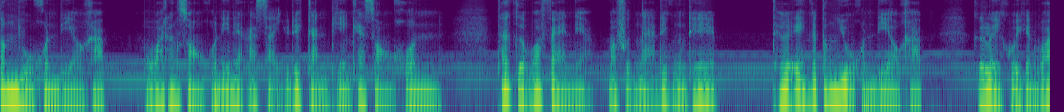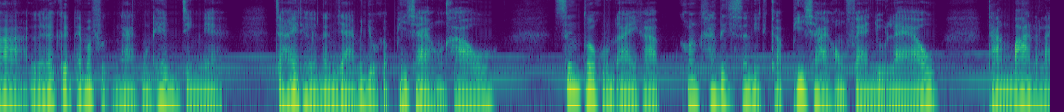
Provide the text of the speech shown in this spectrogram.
ต้องอยู่คนเดียวครับ เพราะว่าทั้งสองคนนี้เนี่ยอาศัยอยู่ด้วยกันเพียงแค่สองคน ถ้าเกิดว่าแฟนเนี่ยมาฝึกงานที่กรุงเทพ เธอเองก็ต้องอยู่คนเดียวครับ ก็เลยคุยกันว่าเออถ้าเกิดได้มาฝึกงานกรุงเทพจริงเนี่ย จะให้เธอนั้นย้ายมาอยู่กับพี่ชายของเขา ซึ่งตัวคุณไอครับค่อนข้างที่จะสนิทกับพี่ชายของแฟนอยู่แล้ว ทางบ้านอะไร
